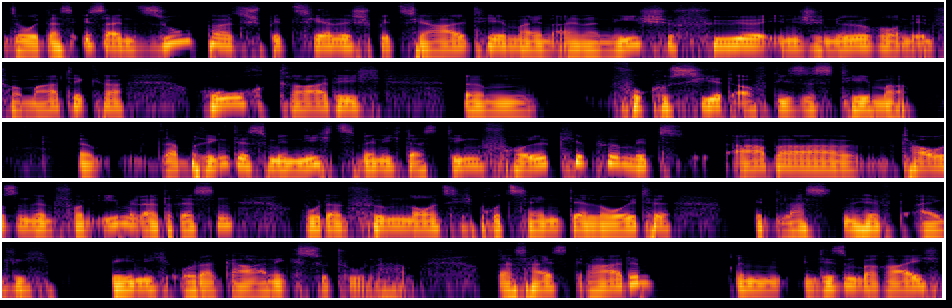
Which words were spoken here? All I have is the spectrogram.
So, das ist ein super spezielles Spezialthema in einer Nische für Ingenieure und Informatiker, hochgradig ähm, fokussiert auf dieses Thema. Da bringt es mir nichts, wenn ich das Ding vollkippe mit aber Tausenden von E-Mail-Adressen, wo dann 95 Prozent der Leute mit Lastenheft eigentlich wenig oder gar nichts zu tun haben. Das heißt, gerade in diesem Bereich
